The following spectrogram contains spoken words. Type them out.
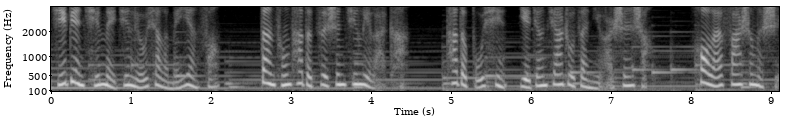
即便秦美金留下了梅艳芳。但从她的自身经历来看，她的不幸也将加注在女儿身上。后来发生的事，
